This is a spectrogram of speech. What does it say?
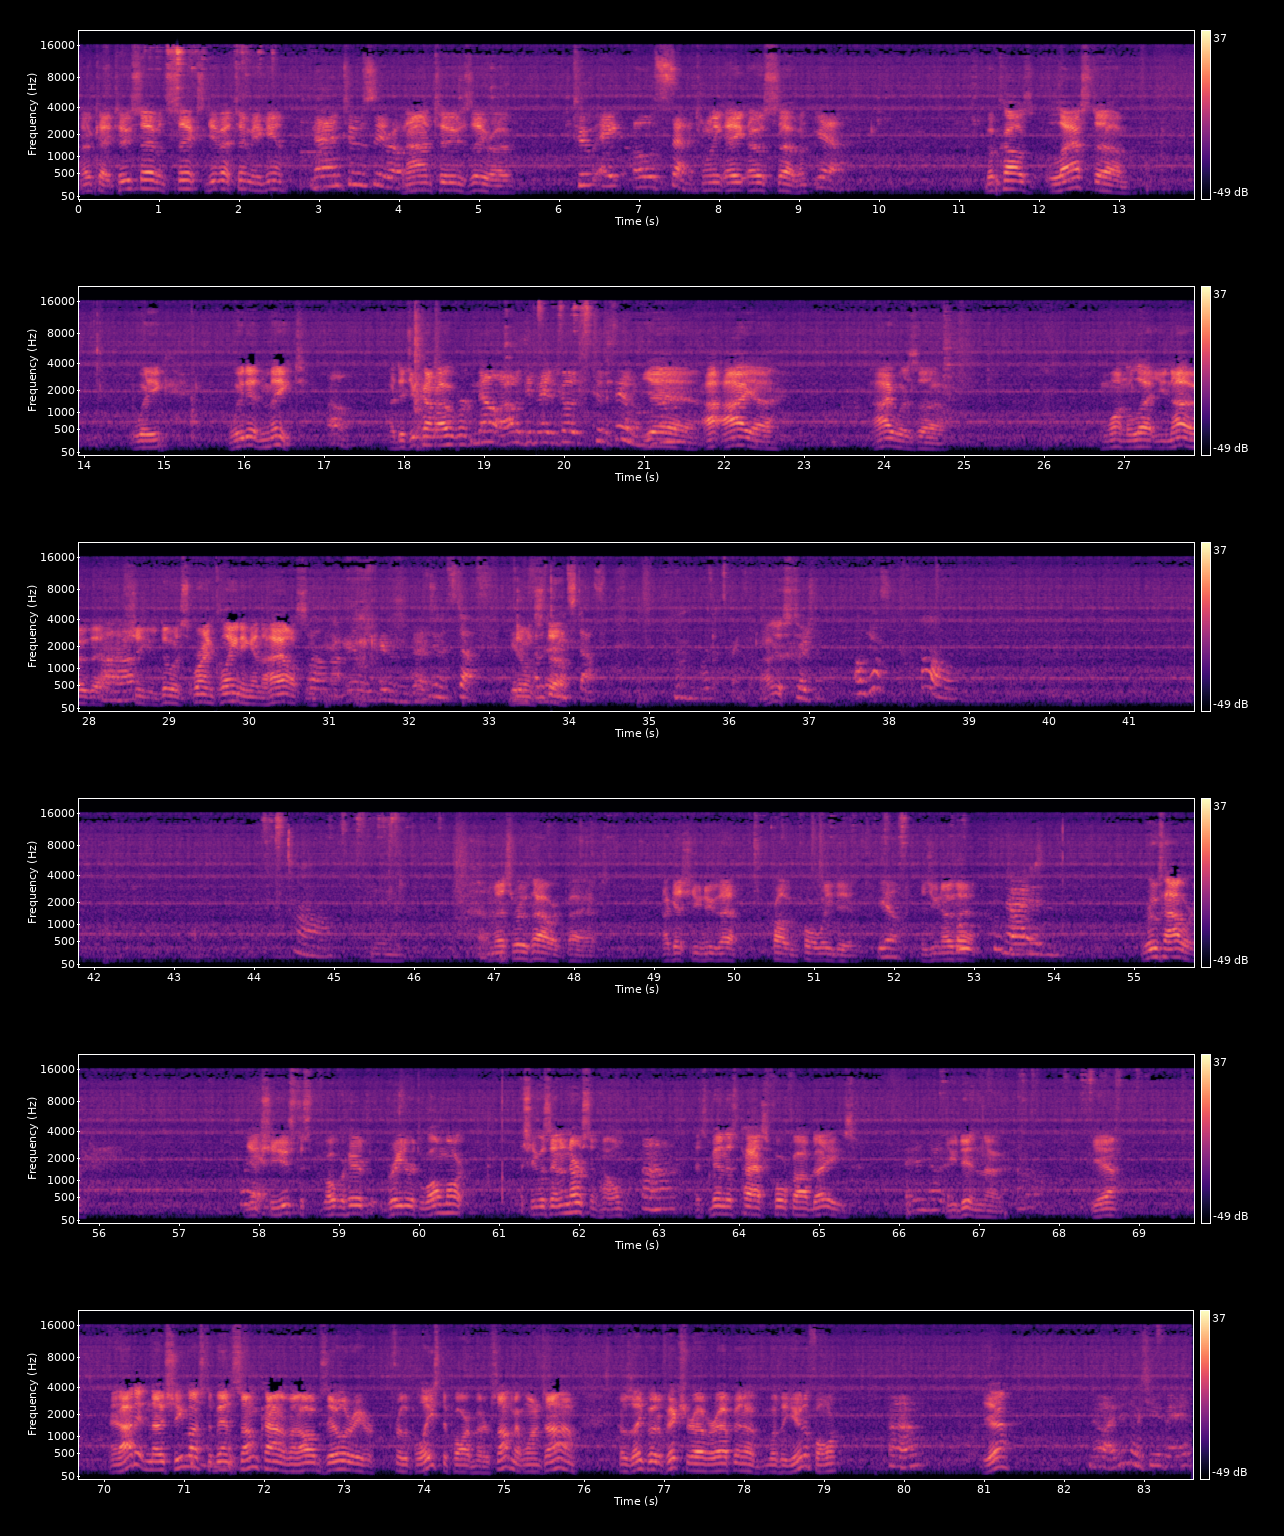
Okay, two seven six. Give that to me again. Nine two zero Nine two zero two eight oh seven. twenty eight oh seven. Yeah. Because last um, week we didn't meet. Oh. Uh, did you come over? No, I was getting ready to go to the funeral. Yeah, I I, uh, I was uh, wanting to let you know that Uh-huh. she's doing spring cleaning in the house and Well, not really. Get us I was that. doing stuff. doing I was doing stuff. stuff. Wasn't spring. I just Oh yes. Oh. Oh. mm, Miss Ruth Howard passed. I guess you knew that probably before we did. Yeah. Did you know that? Who No, I didn't. Ruth Howard. Where? Yeah, she used to over here greet her at the Walmart. She was in a nursing home. Uh-huh. It's been this past four or five days. I didn't know that. You didn't know. Oh. Yeah. And I didn't know she must have been some kind of an auxiliary or, for the police department or something at one time, because they put a picture of her up in a with a uniform. Uh-huh. Yeah. No, I didn't know she had.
